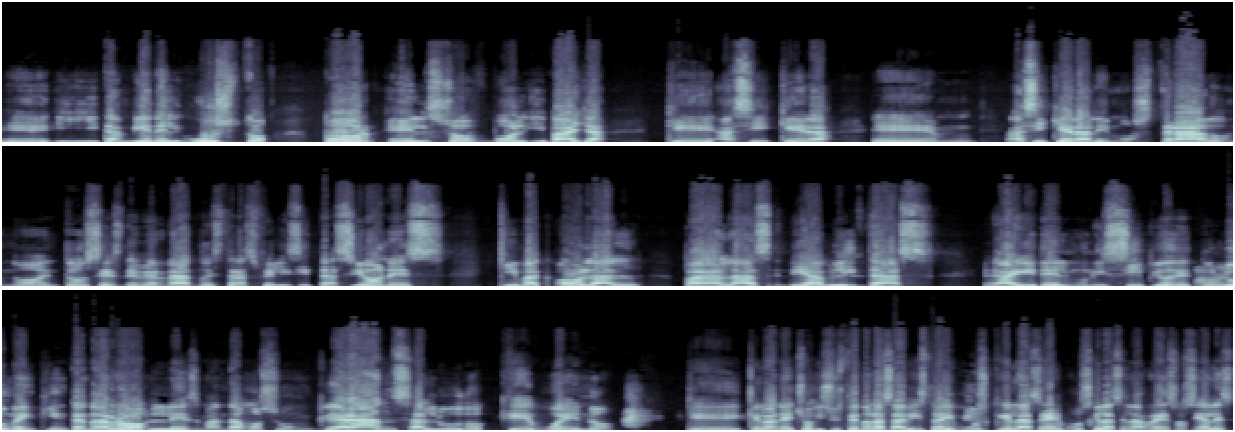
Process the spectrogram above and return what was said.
eh, y también el gusto por el softball y vaya que así queda. Em, así queda demostrado, ¿no? Entonces, de verdad, nuestras felicitaciones, Kimak Olal, para las Diablitas ahí del municipio de Tulum en Quintana Roo. Les mandamos un gran saludo. Qué bueno que, lo han hecho. Y si usted no las ha visto ahí, búsquelas, ¿eh? Búsquelas en las redes sociales,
